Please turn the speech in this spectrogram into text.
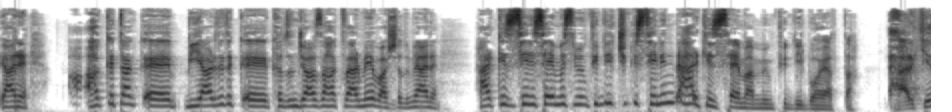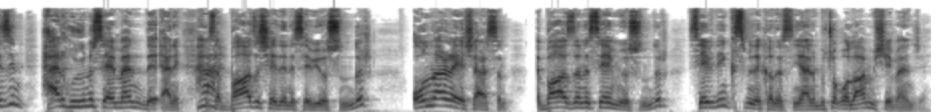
Yani hakikaten e, bir yerde de e, kadıncağıza hak vermeye başladım. Yani herkesi seni sevmesi mümkün değil. Çünkü senin de herkesi sevmen mümkün değil bu hayatta. Herkesin her huyunu sevmen de yani Ha. mesela bazı şeylerini seviyorsundur. Onlarla yaşarsın. E, bazılarını sevmiyorsundur. Sevdiğin kısmında kalırsın. Yani bu çok olağan bir şey bence.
